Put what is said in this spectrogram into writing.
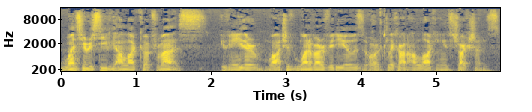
once you receive the unlock code from us, you can either watch one of our videos or click on unlocking instructions.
